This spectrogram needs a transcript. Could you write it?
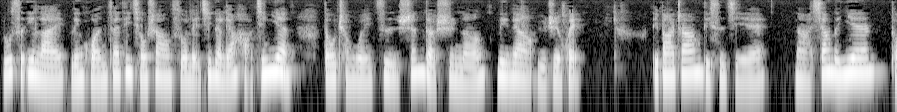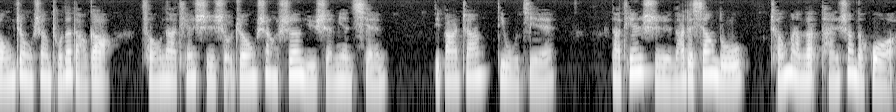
如此一来，灵魂在地球上所累积的良好经验，都成为自身的势能、力量与智慧。第八章第四节。那香的烟同众圣徒的祷告，从那天使手中上升于神面前。第八章第五节，那天使拿着香炉，盛满了坛上的火，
